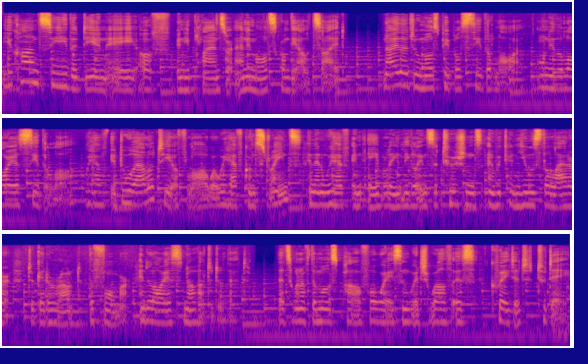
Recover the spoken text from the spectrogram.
You can't see the DNA of any plants or animals from the outside. Neither do most people see the law. Only the lawyers see the law. We have a duality of law where we have constraints and then we have enabling legal institutions and we can use the latter to get around the former. And lawyers know how to do that. That's one of the most powerful ways in which wealth is created today.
